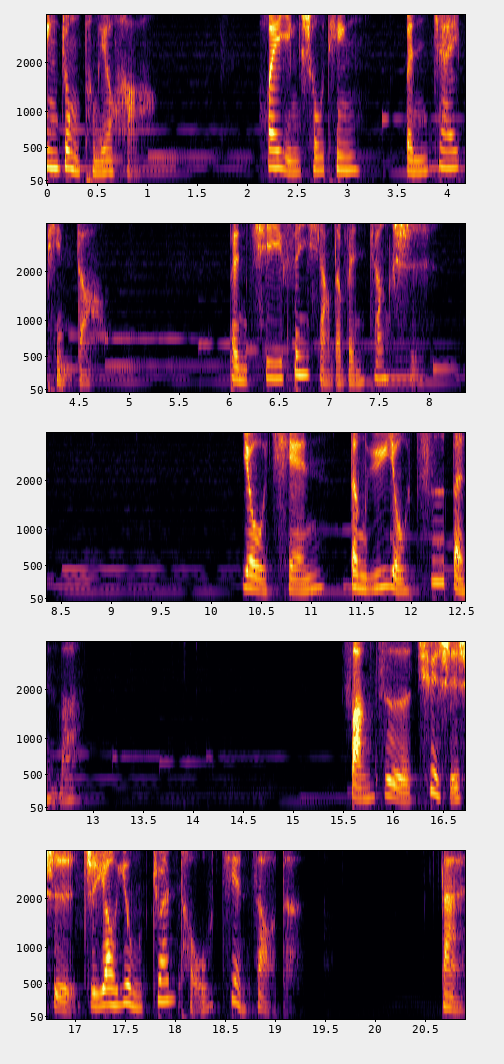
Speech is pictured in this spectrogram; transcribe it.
听众朋友好，欢迎收听文摘频道。本期分享的文章是：有钱等于有资本吗？房子确实是只要用砖头建造的，但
